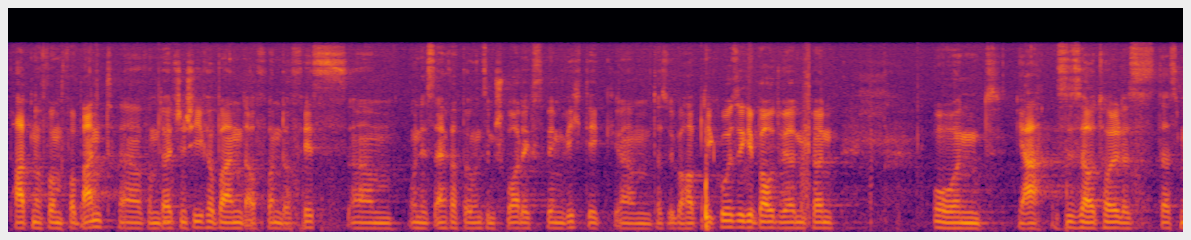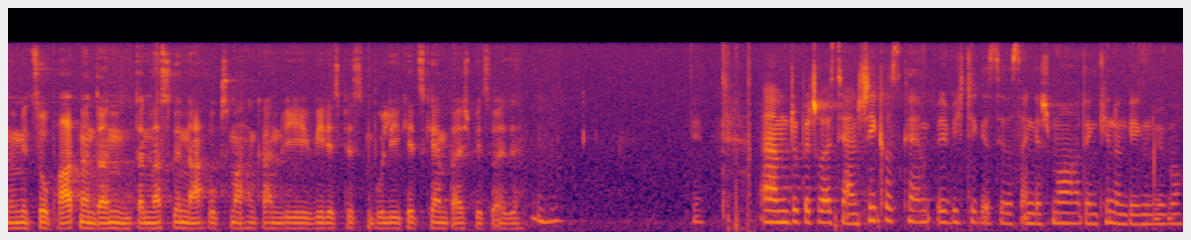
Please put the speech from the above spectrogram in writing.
Partner vom Verband, äh, vom Deutschen Skiverband, auch von der FIS ähm, und ist einfach bei uns im Sport extrem wichtig, ähm, dass überhaupt die Kurse gebaut werden können. Und ja, es ist auch toll, dass, dass man mit so Partnern dann, dann was für einen Nachwuchs machen kann, wie, wie das Pistenbully Kids Camp beispielsweise. Mhm. Okay. Ähm, du betreust ja ein Skikurscamp. Wie wichtig ist dir das Engagement den Kindern gegenüber?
